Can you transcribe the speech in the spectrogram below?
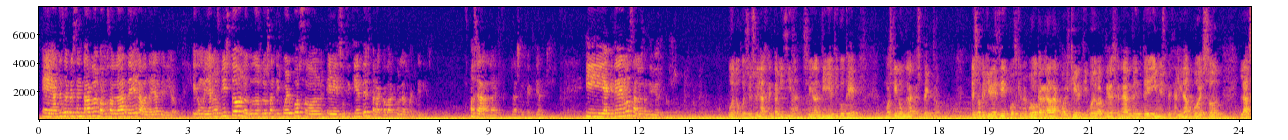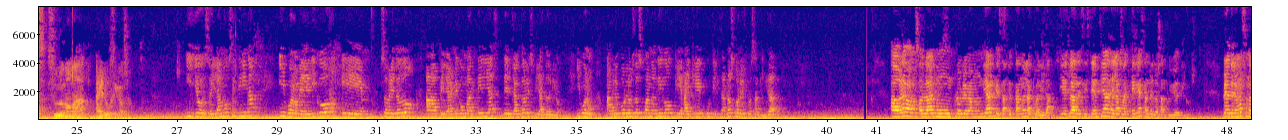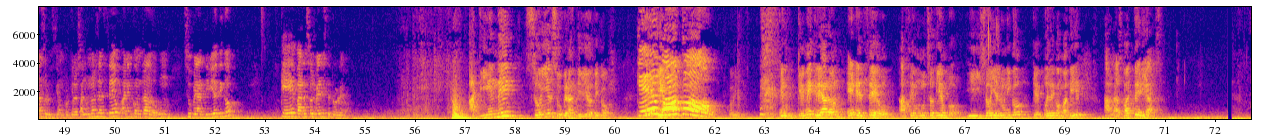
Eh, antes de presentarlos, vamos a hablar de la batalla anterior, que como ya hemos visto, no todos los anticuerpos son eh, suficientes para acabar con las bacterias, o sea, la- las infecciones. Y aquí tenemos a los antibióticos. Bueno, pues yo soy la gentamicina, soy un antibiótico que pues tiene un gran espectro. ¿Eso qué quiere decir? Pues que me puedo cargar a cualquier tipo de bacterias generalmente y mi especialidad pues son las pseudonoma aeruginosa. y yo soy la moxicilina y bueno, me dedico eh, sobre todo a pelearme con bacterias del tracto respiratorio. Y bueno, hablo por los dos cuando digo que hay que utilizarnos con responsabilidad. Ahora vamos a hablar de un problema mundial que está afectando en la actualidad, y es la resistencia de las bacterias ante los antibióticos. Pero tenemos una solución, porque los alumnos del CEU han encontrado un superantibiótico que va a resolver este problema. Atiende, soy el superantibiótico. ¡Qué ¿Qué? guapo! Uy. En- que me crearon en el CEU hace mucho tiempo y soy el único que puede combatir a las bacterias.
